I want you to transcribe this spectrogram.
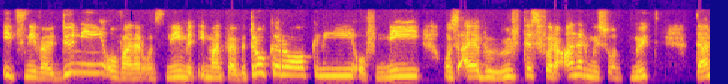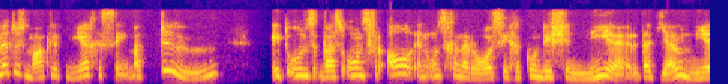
iets nie wou doen nie of wanneer ons nie met iemand wou betrokke raak nie of nie ons eie behoeftes vir 'n ander moes ontmoet, dan het ons maklik nee gesê. Maar toe het ons was ons veral in ons generasie gekondisioneer dat jou nee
